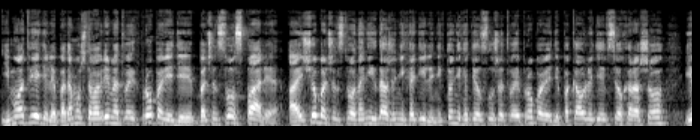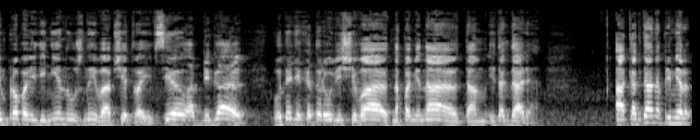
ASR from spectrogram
Ему ответили, потому что во время твоих проповедей большинство спали, а еще большинство на них даже не ходили. Никто не хотел слушать твои проповеди. Пока у людей все хорошо, им проповеди не нужны вообще твои. Все оббегают вот этих, которые увещевают, напоминают там и так далее. А когда, например,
